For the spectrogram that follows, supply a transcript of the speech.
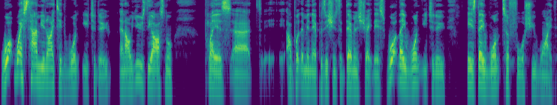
what West Ham United want you to do, and I'll use the Arsenal players, uh, I'll put them in their positions to demonstrate this. What they want you to do is they want to force you wide.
